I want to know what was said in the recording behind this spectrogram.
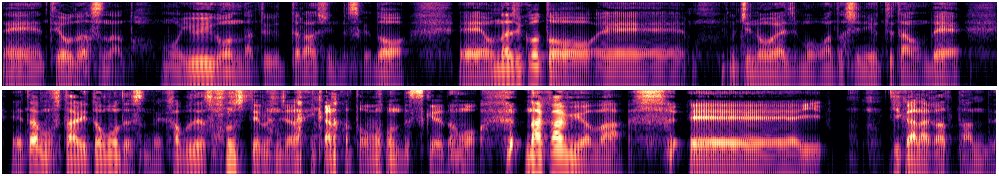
えー、手を出すなと、もう遺言だと言ったらしいんですけど、え同じことを、えうちの親父も私に言ってたので、え多分二人ともですね、株で損してるんじゃないかなと思うんですけれども、中身はまあ、え聞かなかったんで、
